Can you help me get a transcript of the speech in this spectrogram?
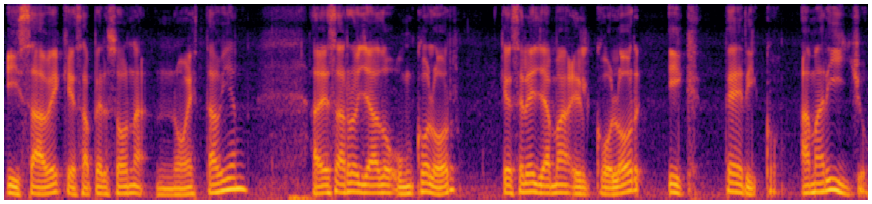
y sabe que esa persona no está bien. Ha desarrollado un color que se le llama el color ictérico, amarillo.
